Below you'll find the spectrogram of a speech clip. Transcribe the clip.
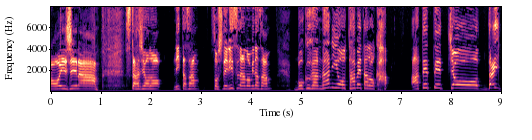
ー美味しいな。スタジオの新田さんそしてリスナーの皆さん僕が何を食べたのか当ててちょうだい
